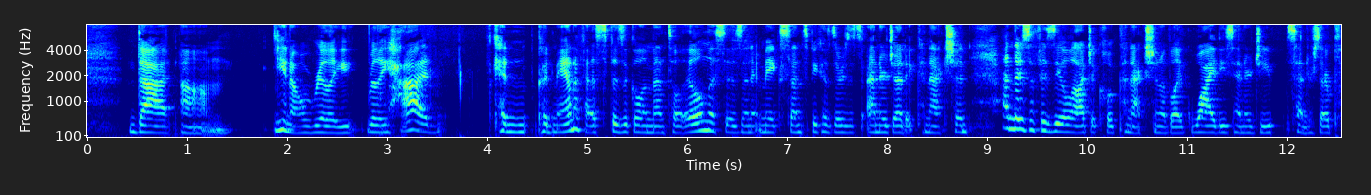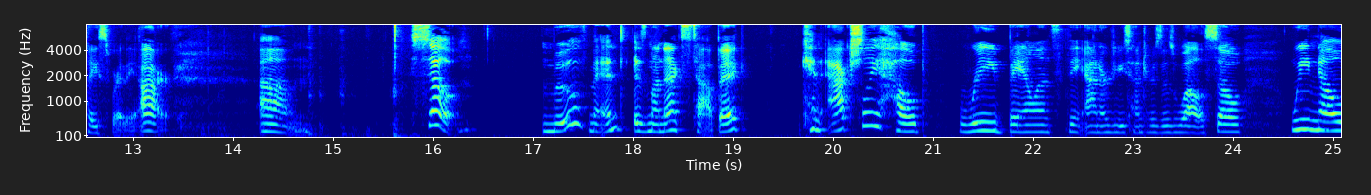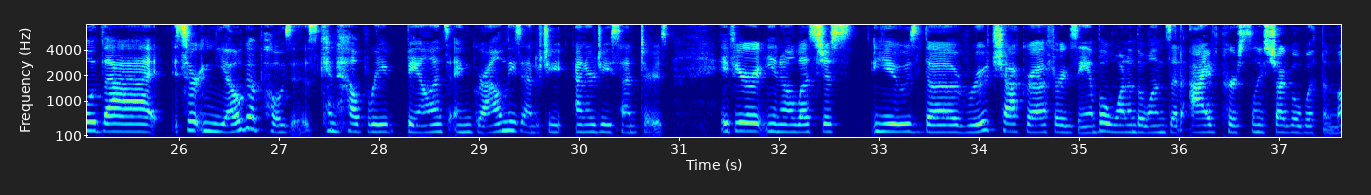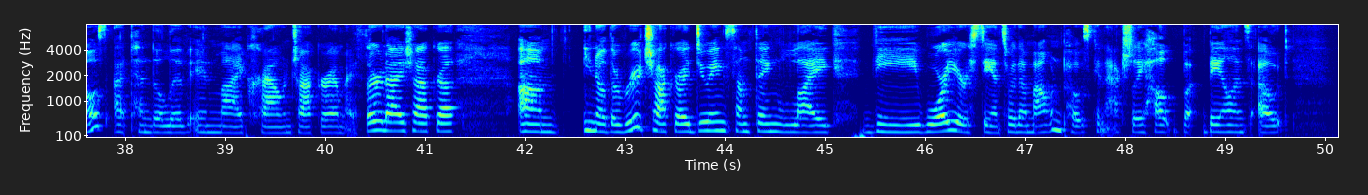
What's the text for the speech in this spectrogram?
that um, you know really really had can could manifest physical and mental illnesses and it makes sense because there's this energetic connection and there's a physiological connection of like why these energy centers are placed where they are um, so, movement is my next topic, can actually help rebalance the energy centers as well. So, we know that certain yoga poses can help rebalance and ground these energy energy centers. If you're, you know, let's just use the root chakra for example, one of the ones that I've personally struggled with the most. I tend to live in my crown chakra, my third eye chakra. Um, you know, the root chakra, doing something like the warrior stance or the mountain pose can actually help balance out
